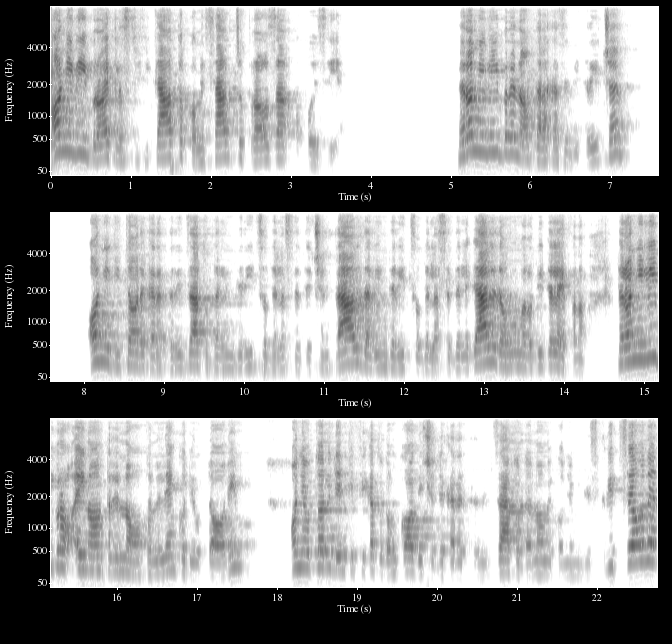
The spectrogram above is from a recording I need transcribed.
Ogni libro è classificato come saggio, prosa o poesia. Per ogni libro è nota la casa editrice, Ogni editore è caratterizzato dall'indirizzo della sede centrale, dall'indirizzo della sede legale, da un numero di telefono. Per ogni libro è inoltre noto l'elenco di autori, ogni autore identificato da un codice ed è caratterizzato da nome, cognome e descrizione.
